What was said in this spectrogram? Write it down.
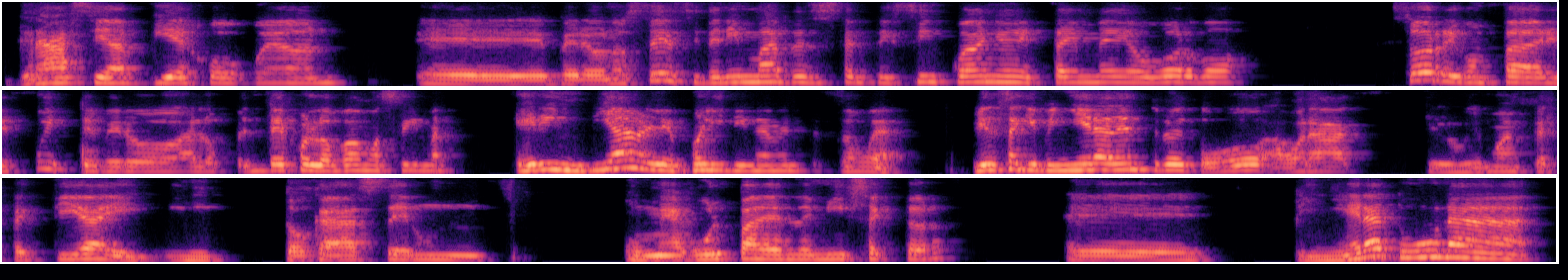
Gracias, viejo, weón. Eh, pero no sé, si tenéis más de 65 años y estáis medio gordo, sorry, compadre, fuiste, pero a los pendejos los vamos a seguir más. Era inviable políticamente esa weá. Piensa que Piñera, dentro de todo, ahora que lo vemos en perspectiva y, y toca hacer un, un mea culpa desde mi sector, eh, Piñera tuvo una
